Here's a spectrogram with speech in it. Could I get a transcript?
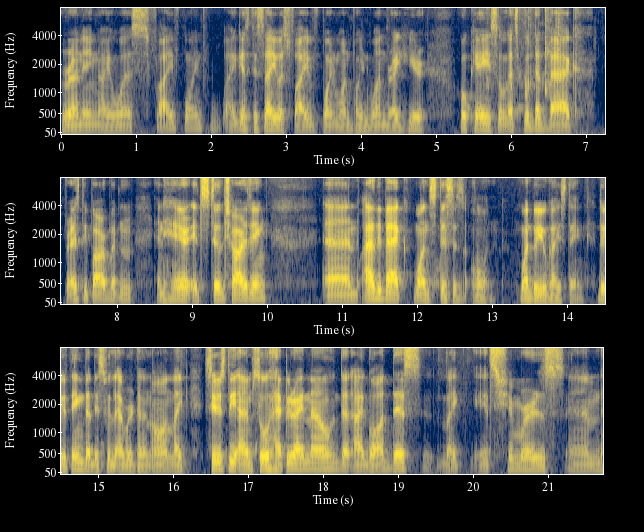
running iOS 5. Point, I guess this is iOS 5.1.1 right here okay so let's put that back press the power button and here it's still charging and I'll be back once this is on. What do you guys think? Do you think that this will ever turn on? Like seriously, I'm so happy right now that I got this. Like it shimmers and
